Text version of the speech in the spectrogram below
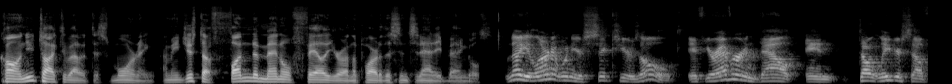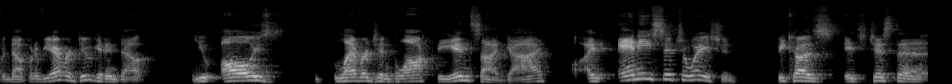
Colin, you talked about it this morning. I mean, just a fundamental failure on the part of the Cincinnati Bengals. No, you learn it when you're six years old. If you're ever in doubt, and don't leave yourself in doubt, but if you ever do get in doubt, you always leverage and block the inside guy in any situation because it's just a,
